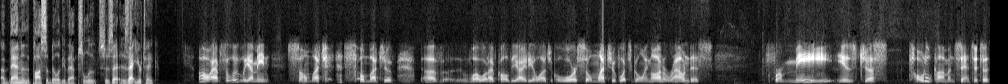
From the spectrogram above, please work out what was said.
abandon the possibility of absolutes. Is that is that your take? Oh, absolutely. I mean, so much, so much of of well, what I've called the ideological war. So much of what's going on around us, for me, is just total common sense. It's a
